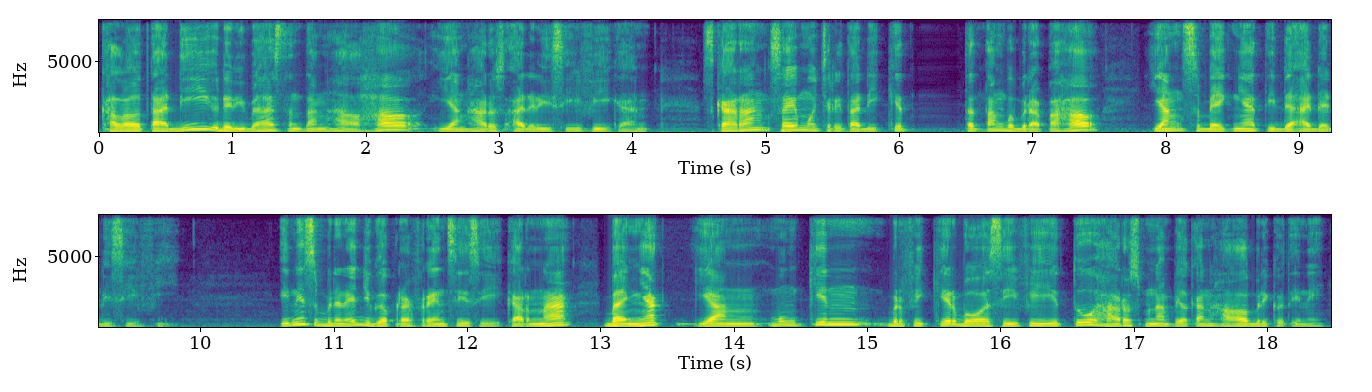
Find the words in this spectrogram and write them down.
Kalau tadi udah dibahas tentang hal-hal yang harus ada di CV kan. Sekarang saya mau cerita dikit tentang beberapa hal yang sebaiknya tidak ada di CV. Ini sebenarnya juga preferensi sih karena banyak yang mungkin berpikir bahwa CV itu harus menampilkan hal-hal berikut ini.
